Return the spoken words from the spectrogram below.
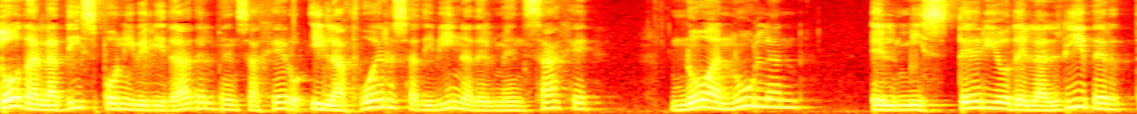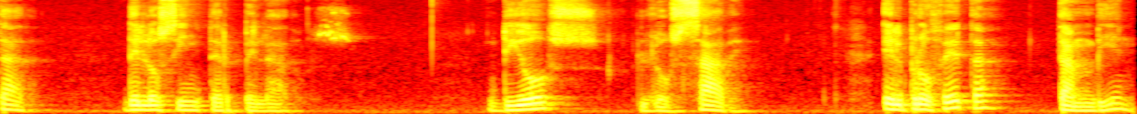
Toda la disponibilidad del mensajero y la fuerza divina del mensaje no anulan el misterio de la libertad de los interpelados. Dios lo sabe. El profeta también.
